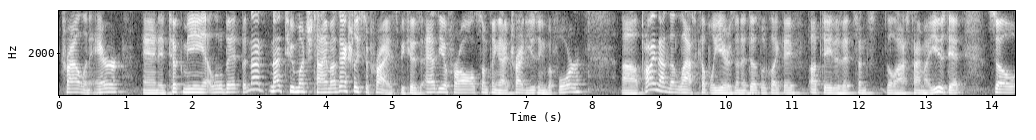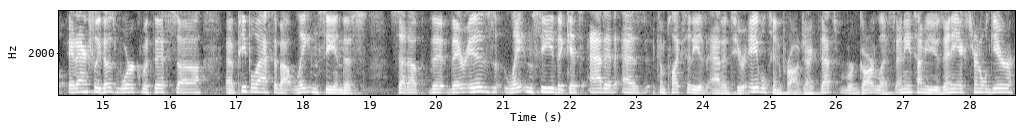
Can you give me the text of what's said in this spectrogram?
trial and error and it took me a little bit, but not not too much time. I was actually surprised because ASIO for All, something I've tried using before, uh, probably not in the last couple years, and it does look like they've updated it since the last time I used it. So it actually does work with this. Uh, uh, people asked about latency in this setup. The, there is latency that gets added as complexity is added to your Ableton project. That's regardless. Anytime you use any external gear,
